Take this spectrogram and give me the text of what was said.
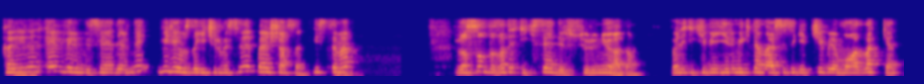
Kariyerinin en verimli senelerini Williams'da geçirmesini ben şahsen istemem. Russell da zaten iki senedir sürünüyor adam. Böyle 2022'de Mercedes'e geçeceği bile muallakken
